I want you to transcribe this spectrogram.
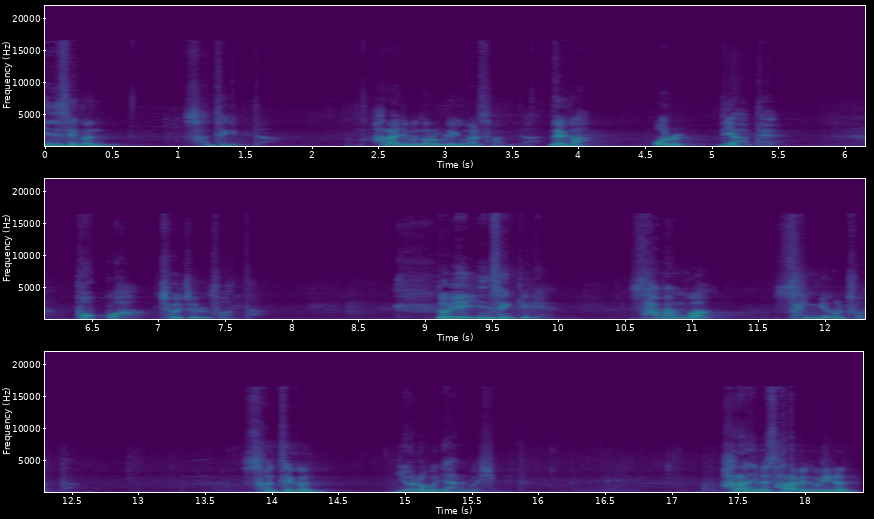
인생은 선택입니다. 하나님은 오늘 우리에게 말씀합니다. 내가 오늘 네 앞에 복과 저주를 두었다. 너의 인생길에 사망과 생명을 두었다. 선택은 여러분이 하는 것입니다. 하나님의 사람인 우리는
